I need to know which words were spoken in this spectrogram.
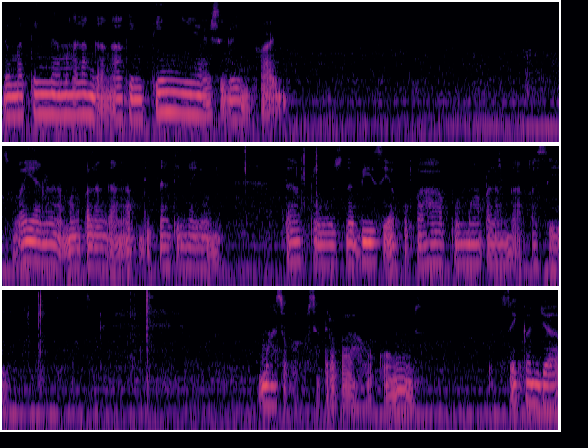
Dumating na mga langga ang aking 10 years green card. So, ayan na mga palangga ang update natin ngayon. Tapos, na-busy ako kahapon mga palangga kasi masok ako sa trabaho kong second job.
